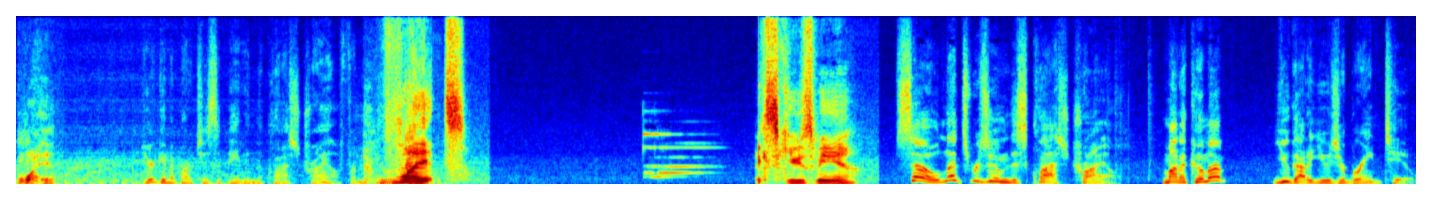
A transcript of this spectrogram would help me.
What? You're gonna participate in the class trial from here on. What? Excuse me? So, let's resume this class trial. Monokuma, you gotta use your brain too.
